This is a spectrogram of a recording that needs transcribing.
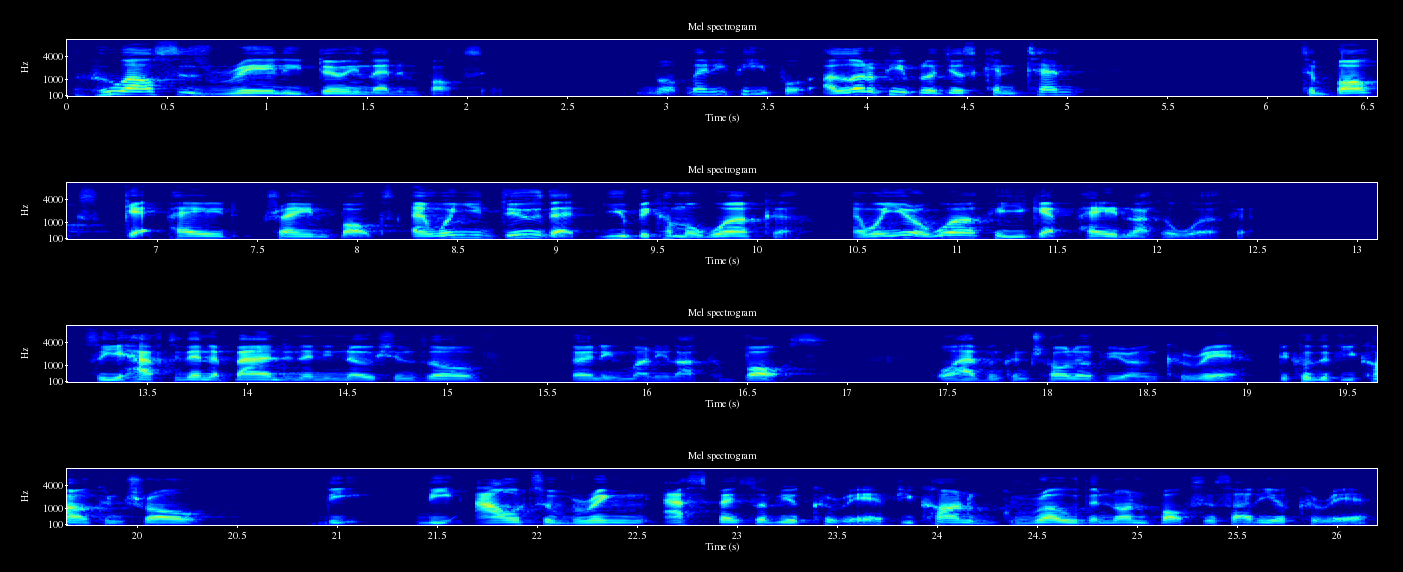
who else is really doing that in boxing? Not many people. A lot of people are just content to box, get paid, train, box. And when you do that, you become a worker. And when you're a worker, you get paid like a worker. So you have to then abandon any notions of earning money like a boss or having control over your own career. Because if you can't control the the out of ring aspects of your career, if you can't grow the non boxing side of your career,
